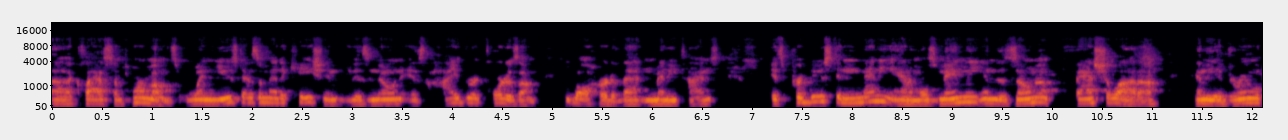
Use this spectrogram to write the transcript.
uh, class of hormones. When used as a medication, it is known as hydrocortisone. You've all heard of that many times. It's produced in many animals, mainly in the zona fasciculata and the adrenal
